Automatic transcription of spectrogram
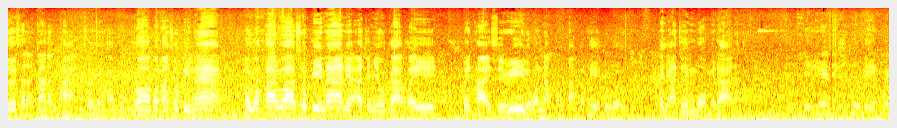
ด้วยสถานการณ์ต่างๆใช่ไหมครับผมก็ประมาณช่วงปีหน้าเราก็คาดว่าช่วงปีหน้าเนี่ยอาจจะมีโอกาสไปไปถ่ายซีรีส์หรือว่าหนังของต่างประเทศด้วย แต่อาจจะยังบอกไม่ได้นะครับซีรีส์อันนี้ก็คือเบรกไว้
